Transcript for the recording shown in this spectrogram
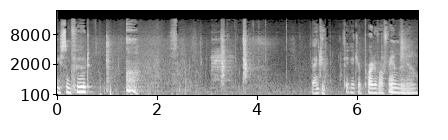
You some food. Thank you. Figured you're part of our family now.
